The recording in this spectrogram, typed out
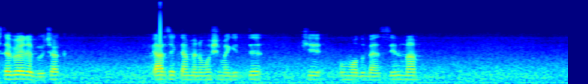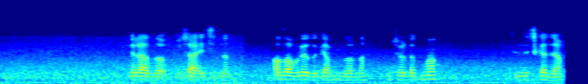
İşte böyle bir uçak. Gerçekten benim hoşuma gitti ki bu modu ben silmem. Biraz da uçağı içinden az daha vuruyorduk yalnız orada. Uçurduk mu? Şimdi çıkacağım.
